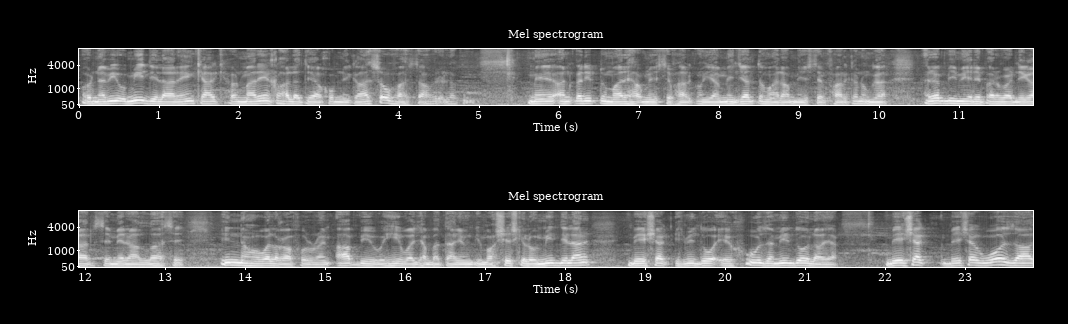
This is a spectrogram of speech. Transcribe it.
اور نبی امید دلا رہے ہیں، کیا کہ ہمارے قالت یعقوب نے کہا سو فاستہ میں عنقریب تمہارے حق میں استفار کروں یا میں جلد تمہارا حق میں استفار کروں گا۔ رب بھی میرے پروردگار سے، میرا اللہ سے۔ ان نہ الرحیم۔ آپ بھی وہی وجہ بتا رہے ہیں ان کی بخشش کے لیے امید دلا رہے بے شک اس میں دو، ایک ہو ضمیر دو لایا بے شک بے شک وہ ذات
